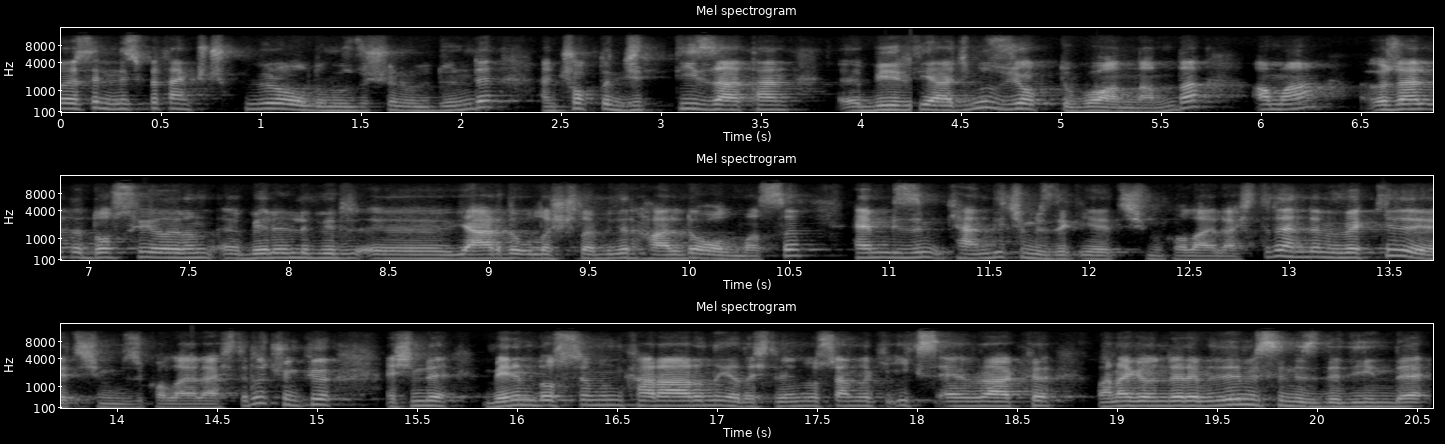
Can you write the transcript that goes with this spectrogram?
Dolayısıyla nispeten küçük bir olduğumuz düşünüldüğünde yani çok da ciddi zaten bir ihtiyacımız yoktu bu anlamda ama özellikle dosyaların belirli bir yerde ulaşılabilir halde olması hem bizim kendi içimizdeki iletişimi kolaylaştırdı hem de müvekkil iletişimimizi kolaylaştırdı. Çünkü e şimdi benim dosyamın kararını ya da işte benim dosyamdaki X evrakı bana gönderebilir misiniz dediğinde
